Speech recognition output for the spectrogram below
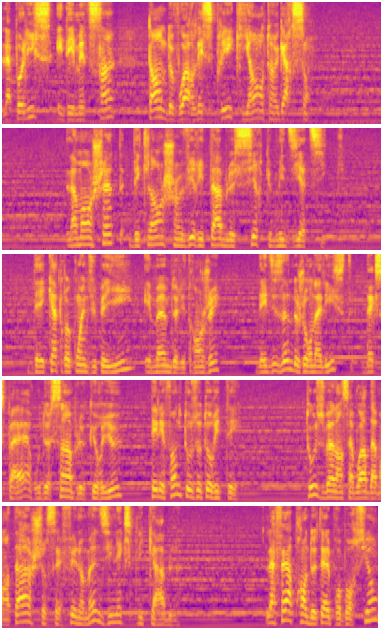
La police et des médecins tentent de voir l'esprit qui hante un garçon. La manchette déclenche un véritable cirque médiatique. Des quatre coins du pays, et même de l'étranger, des dizaines de journalistes, d'experts ou de simples curieux téléphonent aux autorités. Tous veulent en savoir davantage sur ces phénomènes inexplicables. L'affaire prend de telles proportions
